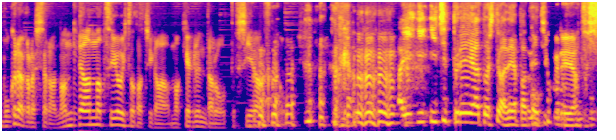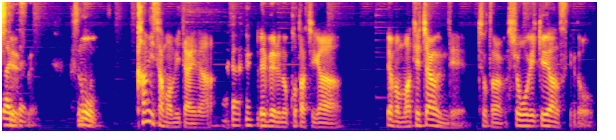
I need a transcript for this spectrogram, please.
僕らからしたらなんであんな強い人たちが負けるんだろうって不思議なんですけど。一プレイヤーとしてはね、やっぱこう一プレイヤーとしてですね。もう神様みたいなレベルの子たちが、やっぱ負けちゃうんで、ちょっとなんか衝撃なんですけど、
